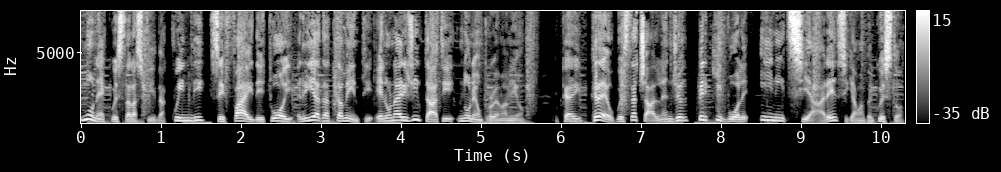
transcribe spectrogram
non è questa la sfida. Quindi, se fai dei tuoi riadattamenti e non hai risultati, non è un problema mio ok? Creo questa challenge per chi vuole iniziare, si chiama per questo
